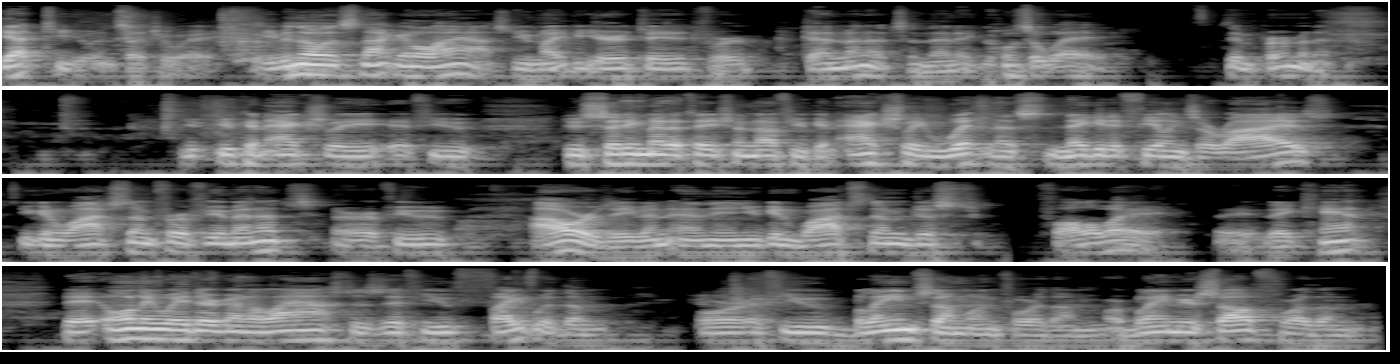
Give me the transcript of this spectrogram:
get to you in such a way? Even though it's not going to last, you might be irritated for 10 minutes and then it goes away. It's impermanent. You, you can actually, if you do sitting meditation enough, you can actually witness negative feelings arise you can watch them for a few minutes or a few hours even, and then you can watch them just fall away. They, they can't, the only way they're going to last is if you fight with them or if you blame someone for them or blame yourself for them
